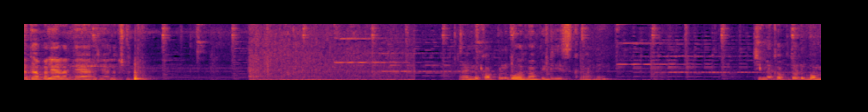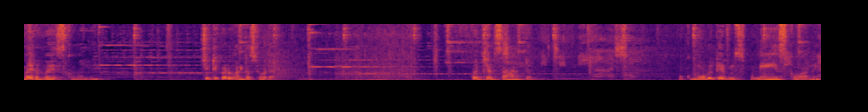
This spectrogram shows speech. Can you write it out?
గవ్వలు ఎలా తయారు చేయాలో చూద్దాం. రెండు కప్పులు గోధుమ పిండి తీసుకోవాలి. చిన్న కప్పుతోటి బొంబాయి రవ్వ వేసుకోవాలి. చిటికడు వంట సోడా. కొంచెం సాల్ట్. ఒక మూడు టేబుల్ స్పూన్ నెయ్యి వేసుకోవాలి.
